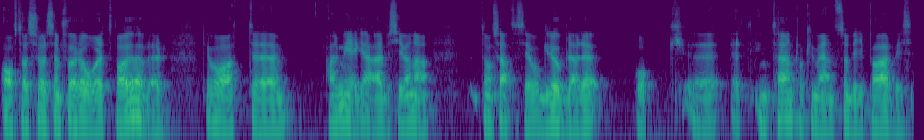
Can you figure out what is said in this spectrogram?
avtalsrörelsen förra året var över, det var att eh, Almega, arbetsgivarna, de satte sig och grubblade och eh, ett internt dokument som vi på, arbets,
